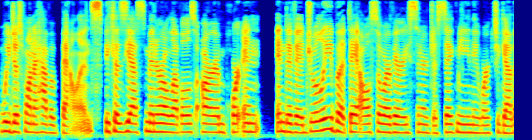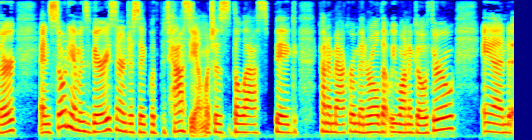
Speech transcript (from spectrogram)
we just want to have a balance. Because yes, mineral levels are important individually, but they also are very synergistic, meaning they work together. And sodium is very synergistic with potassium, which is the last big kind of macro mineral that we want to go through. And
